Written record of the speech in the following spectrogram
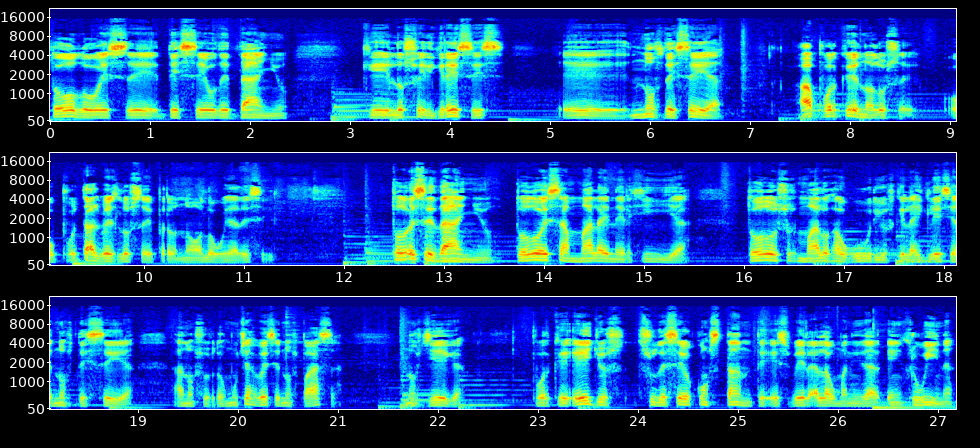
todo ese deseo de daño que los feligreses eh, nos desea, ah, porque no lo sé, o por, tal vez lo sé, pero no lo voy a decir. Todo ese daño, toda esa mala energía, todos esos malos augurios que la iglesia nos desea a nosotros, muchas veces nos pasa, nos llega, porque ellos, su deseo constante es ver a la humanidad en ruina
